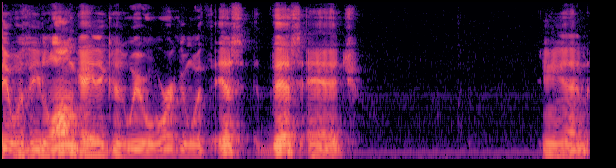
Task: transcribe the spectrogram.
it was elongated because we were working with this this edge and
